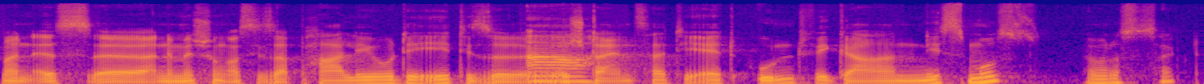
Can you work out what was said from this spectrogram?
man ist äh, eine Mischung aus dieser Paleo-Diät, diese Ah. äh, Steinzeit-Diät und Veganismus, wenn man das so sagt.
